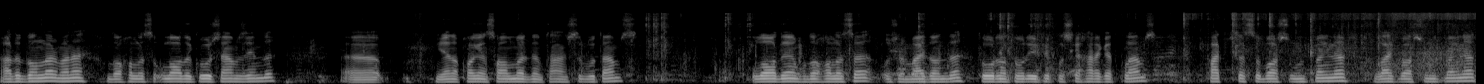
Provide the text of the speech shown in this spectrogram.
Qadrdonlar mana xudo xohlasa uloqda ko'rishamiz endi. Yana qolgan sonlarni ham tanishtirib o'tamiz. Uloqda ham xudo xohlasa o'sha maydonda to'g'ridan to'g'ri efir qilishga harakat qilamiz. Podpisatsiya bosishni unutmanglar layk bosishni unutmanglar.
